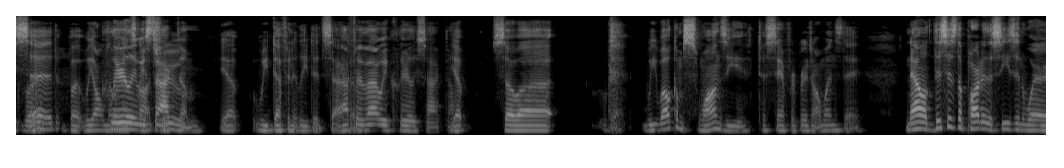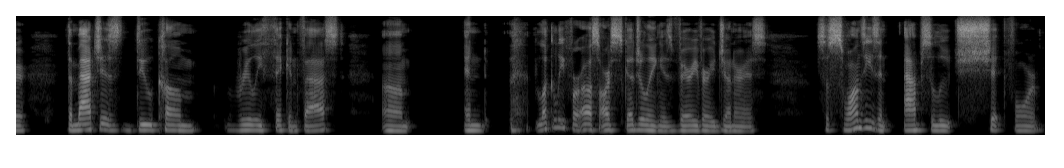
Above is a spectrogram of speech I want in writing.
That's what he said, but we all know Clearly, we sacked true. him. Yep, we definitely did sack him. After him. that, we clearly sacked him. Yep. So uh we welcome Swansea to Stamford Bridge on Wednesday. Now, this is the part of the season where the matches do come really thick and fast. Um and luckily for us, our scheduling is very, very generous. So Swansea's in absolute shit form.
